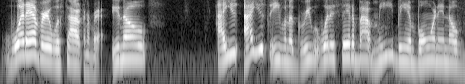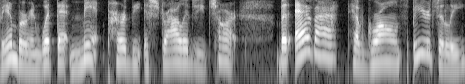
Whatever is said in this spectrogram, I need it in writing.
whatever it was talking about. You know, I, I used to even agree with what it said about me being born in November and what that meant per the astrology chart. But as I have grown spiritually,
